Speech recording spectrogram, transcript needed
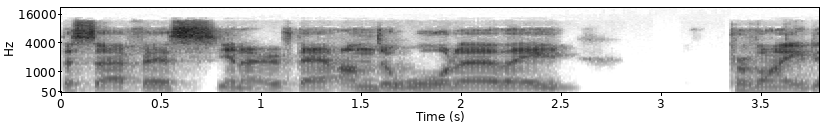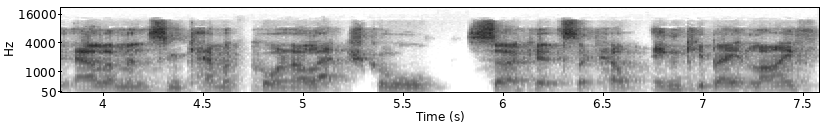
the surface, you know, if they're underwater, they provide elements and chemical and electrical circuits that help incubate life.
